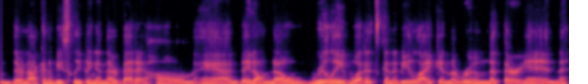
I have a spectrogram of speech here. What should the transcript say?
They're not going to be sleeping in their bed at home, and they don't know really what it's going to be like in the room that they're in.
